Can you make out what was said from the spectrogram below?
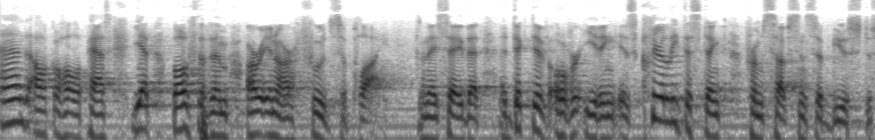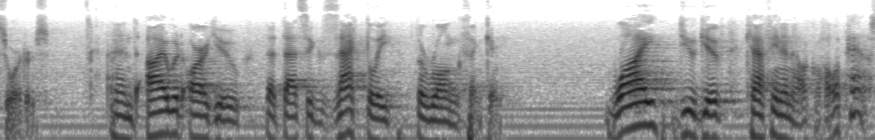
and alcohol a pass, yet both of them are in our food supply. And they say that addictive overeating is clearly distinct from substance abuse disorders. And I would argue that that's exactly the wrong thinking. Why do you give caffeine and alcohol a pass?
